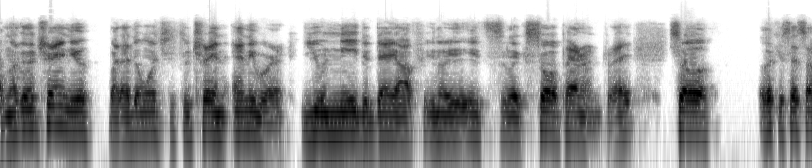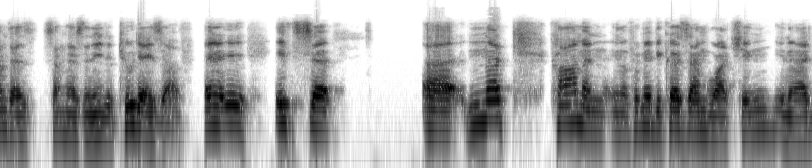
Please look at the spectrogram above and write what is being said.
I'm not going to train you, but I don't want you to train anywhere. You need a day off. You know, it's like so apparent, right? So, like I said, sometimes sometimes they need two days off, and it, it's uh, uh, not common, you know, for me because I'm watching. You know, I,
